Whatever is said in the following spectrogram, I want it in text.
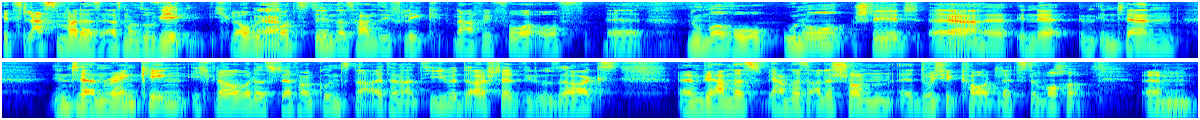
Jetzt lassen wir das erstmal so wirken. Ich glaube ja. trotzdem, dass Hansi Flick nach wie vor auf äh, Numero Uno steht äh, ja. äh, in der, im internen internen Ranking. Ich glaube, dass Stefan Kunz eine Alternative darstellt, wie du sagst. Ähm, wir, haben das, wir haben das alles schon äh, durchgekaut letzte Woche. Ähm, mhm.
